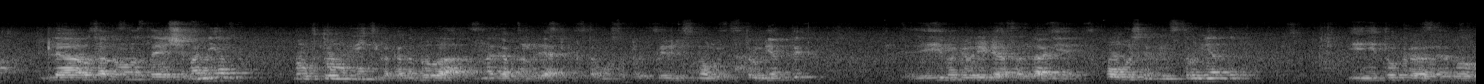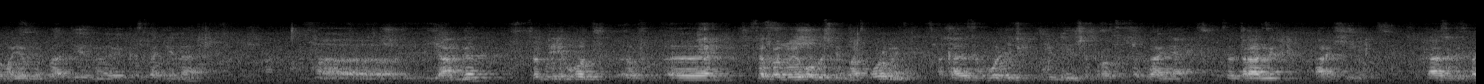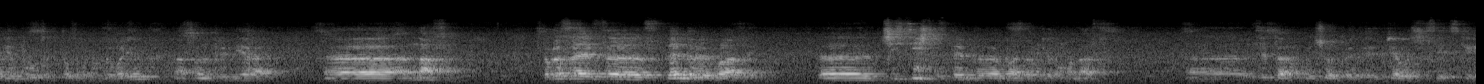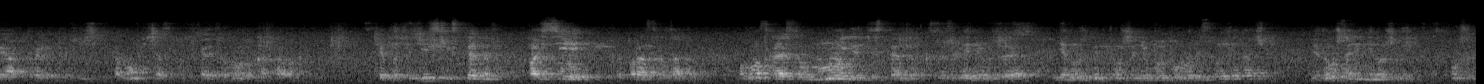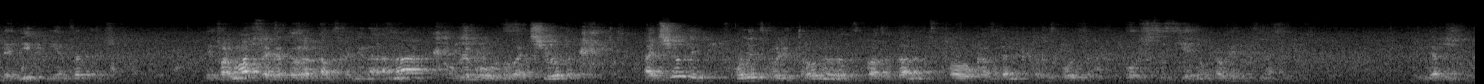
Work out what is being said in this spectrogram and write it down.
для Росатома в настоящий момент? Ну, в том виде, как она была, наверное, вряд ли, потому что появились новые инструменты. И мы говорили о создании облачных инструментов. И не только это было в моем докладе, но и господина э, Янга, что переход в э, цифровые облачные платформы оказывается более эффективнее, чем просто создание центральных архивов. Также господин Прусов тоже говорил на основе примера э, НАСА. Что касается стендовой базы, э, частично стендовая база, во-первых, у нас э, взята в учет это биологический реактор электрofизической экономики, сейчас выпускается новый каталог теплофизических стендов по всей корпорации он сказать, что многие из тендеров, к сожалению, уже не нужны, потому что они выполнили свою задачу. Не потому что они не нужны, потому что для них нет задач. Информация, которая там сохранена, она опубликована в отчетах. Отчеты входят в электронную базу данных цифрового контента, который используется в общей системе управления знаний. Верно?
